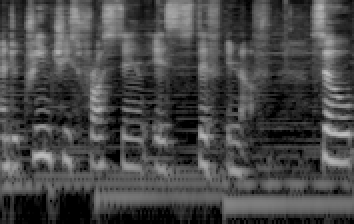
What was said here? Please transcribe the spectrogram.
and the cream cheese frosting is stiff enough. So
